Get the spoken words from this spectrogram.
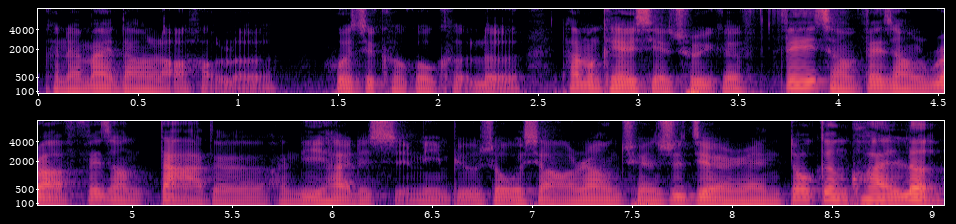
可能麦当劳好了，或者是可口可乐，他们可以写出一个非常非常 rough、非常大的、很厉害的使命，比如说我想要让全世界的人都更快乐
